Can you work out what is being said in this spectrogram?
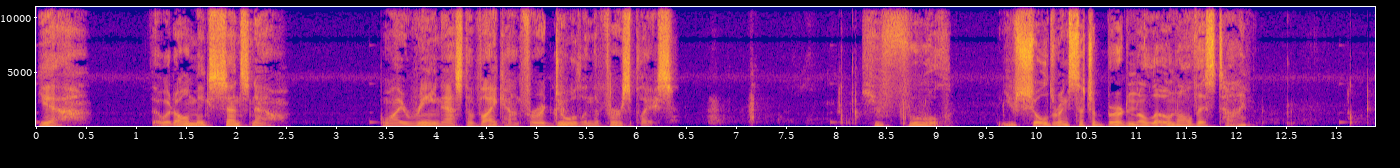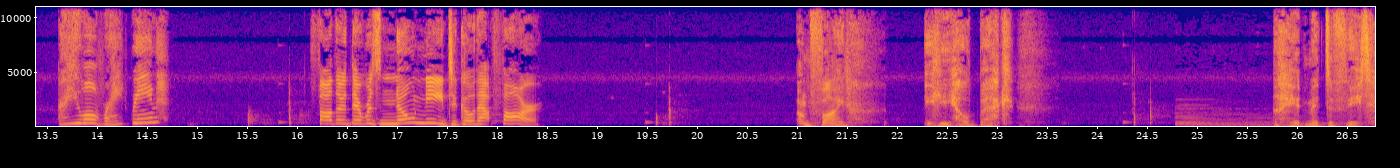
Yeah. Though it all makes sense now. Why Rean asked the Viscount for a duel in the first place. You fool. Are you shouldering such a burden alone all this time? Are you all right, Rean? Father, there was no need to go that far. I'm fine. He held back. I admit defeat.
